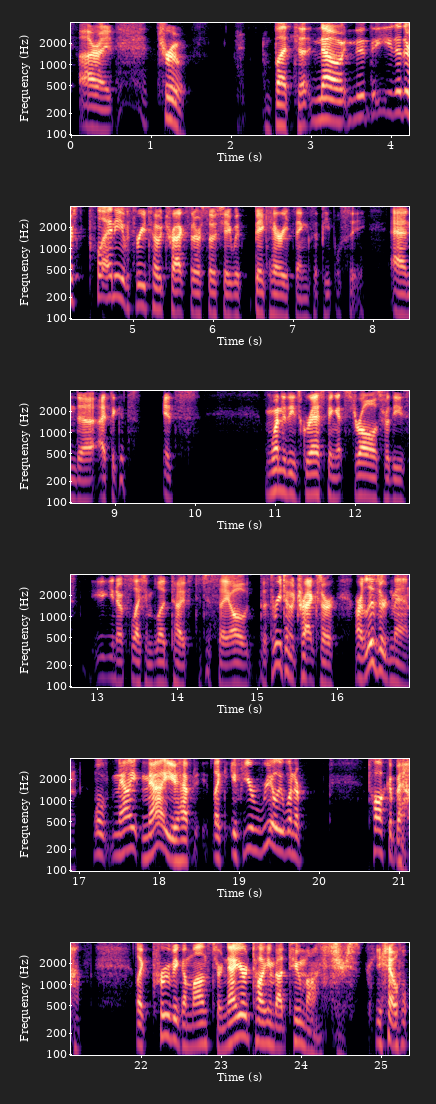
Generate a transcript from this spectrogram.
All right, true. But uh, no, you know, there's plenty of three-toed tracks that are associated with big hairy things that people see, and uh, I think it's it's one of these grasping at straws for these you know flesh and blood types to just say, oh, the three-toed tracks are are lizard men. Well, now now you have to like if you really want to talk about like proving a monster. Now you're talking about two monsters. You know,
